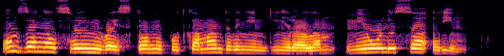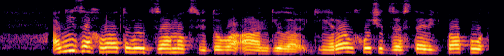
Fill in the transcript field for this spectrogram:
он занял своими войсками под командованием генерала Меолиса Рим. Они захватывают замок Святого Ангела. Генерал хочет заставить папу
